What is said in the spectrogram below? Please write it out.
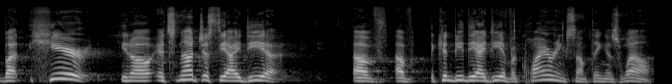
but here, you know, it's not just the idea of, of it can be the idea of acquiring something as well.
